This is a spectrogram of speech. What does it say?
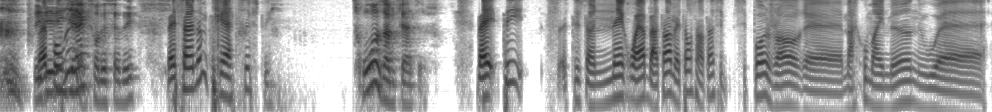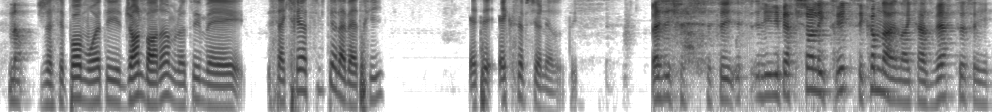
Des, vrai. grands qui sont décédés. Ben, c'est un homme créatif, tu sais. Trois hommes créatifs. Ben, tu sais, c'est un incroyable batteur, mais on s'entend, c'est pas genre euh, Marco Meinman ou euh, Non. je sais pas moi, tu sais, John Bonham, là, tu sais, mais sa créativité à la batterie était exceptionnelle. tu sais. Ben, c'est, les, les percussions électriques, c'est comme dans, dans Kraftwerk, tu sais,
